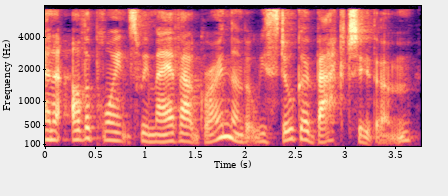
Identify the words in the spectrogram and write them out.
And at other points, we may have outgrown them, but we still go back to them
